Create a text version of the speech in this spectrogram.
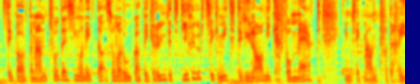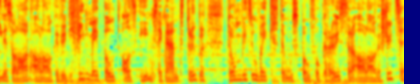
das Departement von der Simonetta Sommaruga, begründet die Kürzung mit der Dynamik vom Markt. Im Segment der kleinen Solaranlagen würde viel mehr gebaut als im Segment drüber. Darum will das UWEC den Ausbau von grösseren Anlagen stützen,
